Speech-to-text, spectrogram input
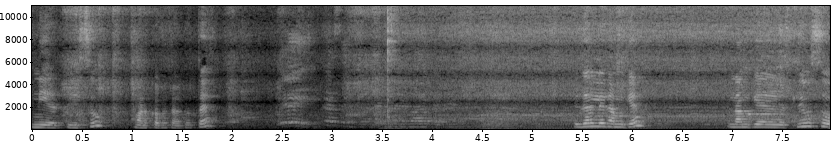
ಇನ್ನೂ ಎರಡು ಪೀಸು ಮಾಡ್ಕೋಬೇಕಾಗುತ್ತೆ. ಇದರಲ್ಲಿ ನಮಗೆ ನಮಗೆ ಸ್ಲೀವ್ಸು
